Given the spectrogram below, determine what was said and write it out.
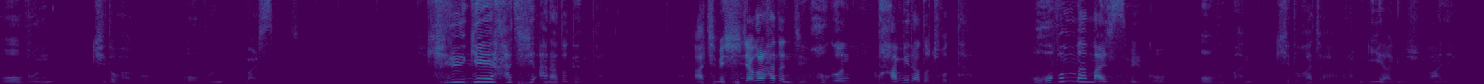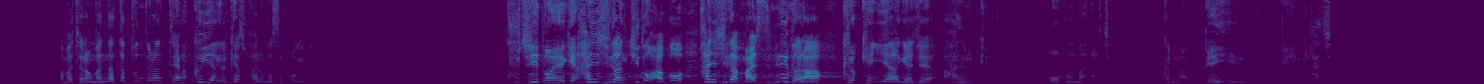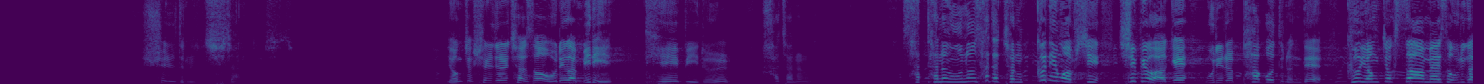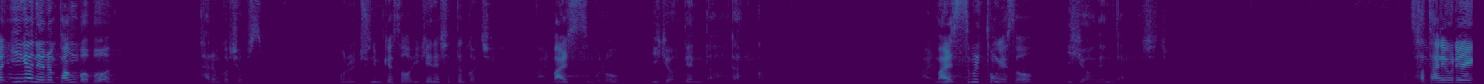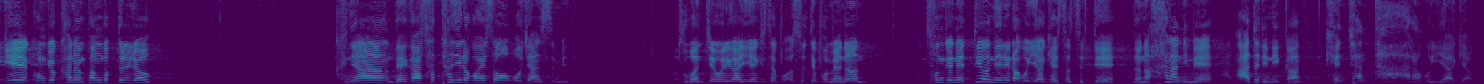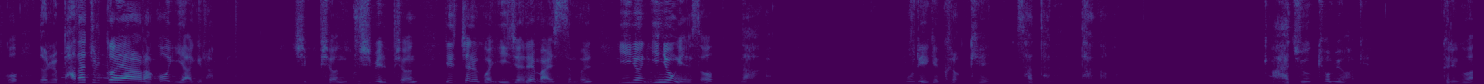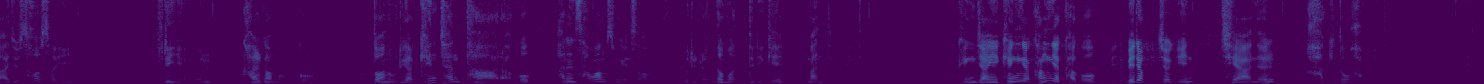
5분 기도하고 5분 말씀하자. 길게 하지 않아도 된다. 아침에 시작을 하든지 혹은 밤이라도 좋다. 5분만 말씀 읽고 5분만 기도하자라고 이야기를 좀 많이 합니다. 아마 저랑 만났던 분들은 제가 그 이야기를 계속하는 것을 보게 됩니다. 굳이 너에게 한 시간 기도하고 한 시간 말씀 읽어라 그렇게 이야기하지 않을게. 5분만 하자. 그러나 매일 매일 하자. 쉴드를 치자는 것이죠. 영적 쉴드를 쳐서 우리가 미리 대비를 하자는 겁니다. 사탄은 우는 사자처럼 끊임없이 집요하게 우리를 파고드는데 그 영적 싸움에서 우리가 이겨내는 방법은 다른 것이 없습니다. 오늘 주님께서 이겨내셨던 것처럼 말씀으로 이겨낸다라는 겁니다. 말씀을 통해서 이겨낸다는 것이죠. 사탄이 우리에게 공격하는 방법들요. 그냥 내가 사탄이라고 해서 오지 않습니다. 두 번째 우리가 이야기했을 때 보면은 성전에 뛰어내리라고 이야기했었을 때 너는 하나님의 아들이니까 괜찮다라고 이야기하고 너를 받아줄 거야라고 이야기를 합니다. 시편 91편 1절과 2절의 말씀을 인용해서 나아갑니다. 우리에게 그렇게 사탄은 다가옵니다. 아주 교묘하게 그리고 아주 서서히 우리의 영을 갉아먹고 또한 우리가 괜찮다라고 하는 상황 속에서 우리를 넘어뜨리게 만듭니다. 굉장히 강력- 강력하고 매력적인 제안을 하기도 합니다.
